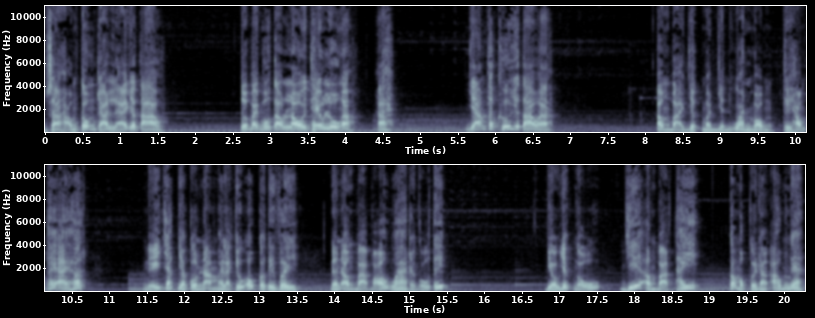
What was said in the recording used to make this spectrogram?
Sao không cúng trả lễ cho tao? Tụi bay muốn tao lôi theo luôn không Hả? Dám thất hứa với tao hả? Ông bà giật mình nhìn quanh mồng Thì không thấy ai hết. Nghĩ chắc do cô Năm hay là chú Út coi tivi, Nên ông bà bỏ qua rồi ngủ tiếp. Vô giấc ngủ Dế ông bà thấy Có một người đàn ông nha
